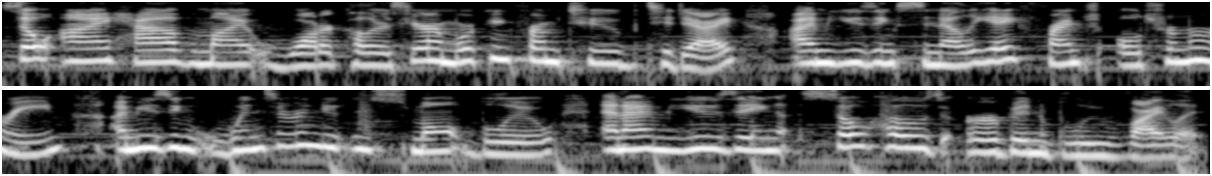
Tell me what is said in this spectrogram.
So I have my watercolors here. I'm working from tube today. I'm using Sennelier French Ultramarine. I'm using Winsor & Newton Smalt Blue, and I'm using Soho's Urban Blue Violet.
